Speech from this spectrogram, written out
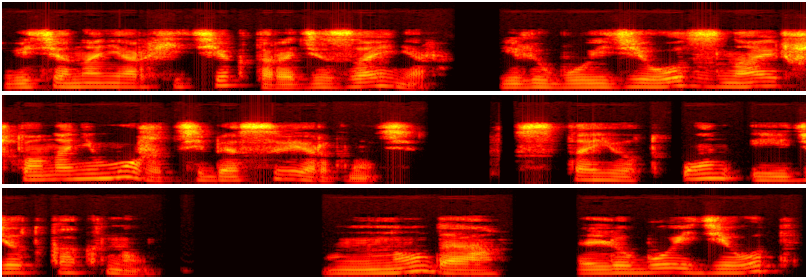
Ведь она не архитектор, а дизайнер, и любой идиот знает, что она не может тебя свергнуть. Встает он и идет к окну. Ну да, любой идиот,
